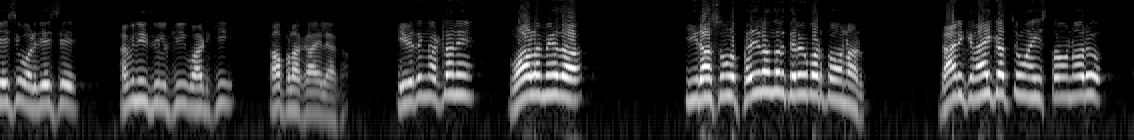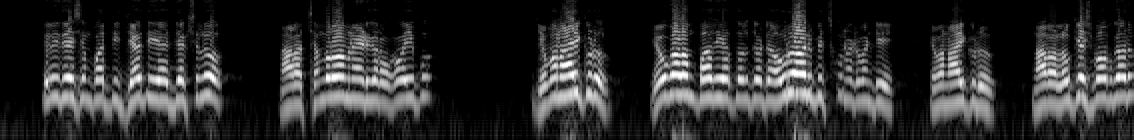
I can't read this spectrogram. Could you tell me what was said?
చేసి వాళ్ళు చేసే అవినీతులకి వాటికి కాపలా కాయలేక. ఈ విధంగా అట్లానే వాళ్ళ మీద ఈ రాష్ట్రంలో ప్రజలందరూ తిరగబడుతూ ఉన్నారు. దానికి నాయకత్వం వహిస్తూ ఉన్నారు. తెలుగుదేశం పార్టీ జాతీయ అధ్యక్షులు నారా చంద్రబాబు నాయుడు గారు ఒకవైపు యువ నాయకుడు యువగాళం పాదయాత్రతోటి ఔరు అనిపించుకున్నటువంటి యువ నాయకుడు నారా లోకేష్ బాబు గారు.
